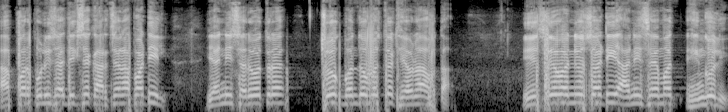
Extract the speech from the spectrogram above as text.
अप्पर पोलीस अधीक्षक अर्चना पाटील यांनी सर्वत्र चोख बंदोबस्त ठेवला होता. ए सेवन न्यूजसाठी आणि सहमत हिंगोली.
